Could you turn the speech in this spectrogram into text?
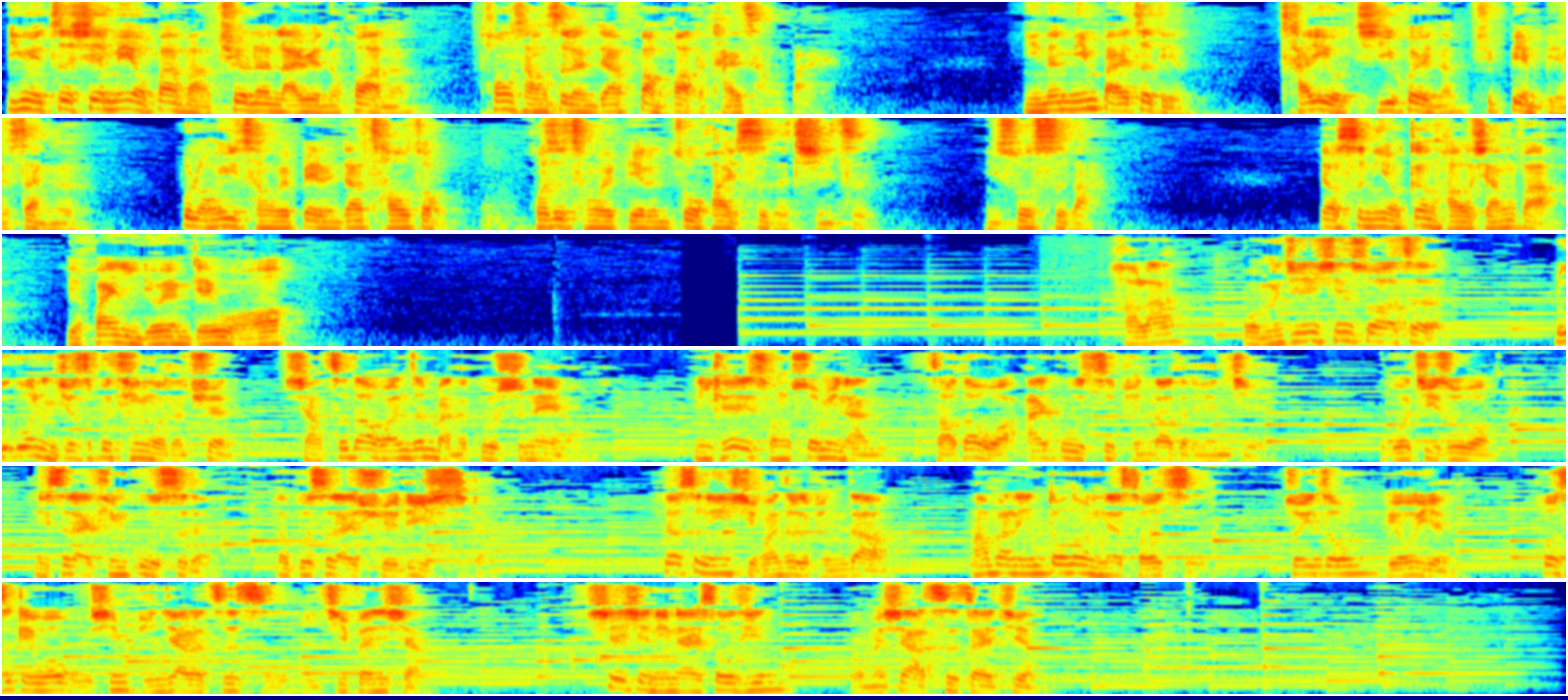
因为这些没有办法确认来源的话呢，通常是人家放话的开场白。你能明白这点，才有机会呢去辨别善恶，不容易成为被人家操纵，或是成为别人做坏事的棋子。你说是吧？要是你有更好的想法，也欢迎留言给我哦。好啦，我们今天先说到这。如果你就是不听我的劝，想知道完整版的故事内容，你可以从说明栏找到我爱故事频道的连结。不过记住哦，你是来听故事的，而不是来学历史的。要是您喜欢这个频道，麻烦您动动您的手指，追踪、留言，或是给我五星评价的支持以及分享。谢谢您来收听，我们下次再见。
